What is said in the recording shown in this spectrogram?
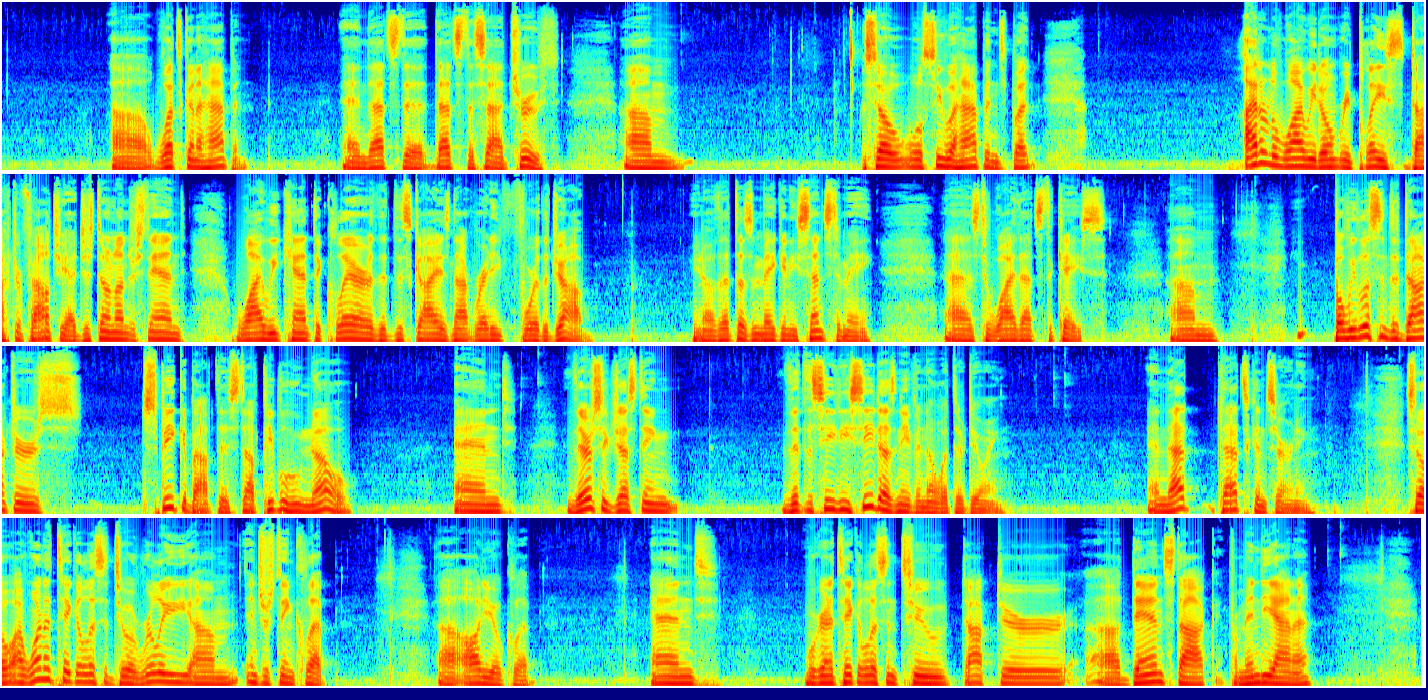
uh, what's going to happen, and that's the that's the sad truth. Um, so we'll see what happens, but I don't know why we don't replace Dr. Fauci. I just don't understand why we can't declare that this guy is not ready for the job. You know, that doesn't make any sense to me as to why that's the case. Um, but we listen to doctors speak about this stuff, people who know, and they're suggesting that the CDC doesn't even know what they're doing. And that that's concerning. So I want to take a listen to a really um, interesting clip, uh, audio clip, and we're going to take a listen to Dr. Uh, Dan Stock from Indiana.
